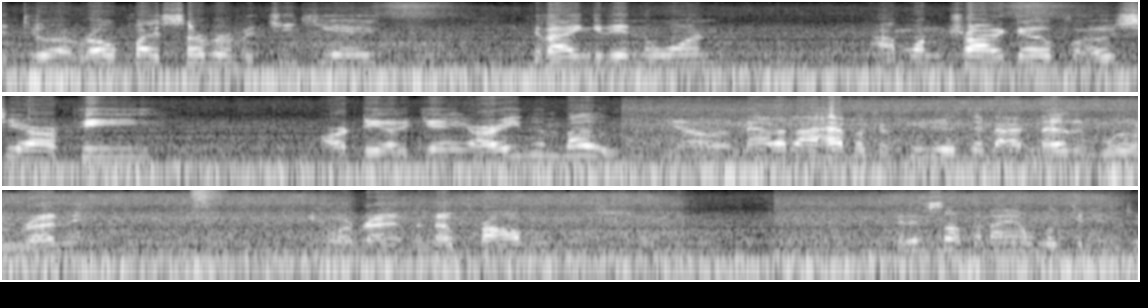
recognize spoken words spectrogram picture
into a roleplay server for GTA. If I can get into one, I'm going to try to go for OCRP or DOJ or even both. You know, now that I have a computer that I know that will run it, and will run it with no problems, and it's something I am looking into.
